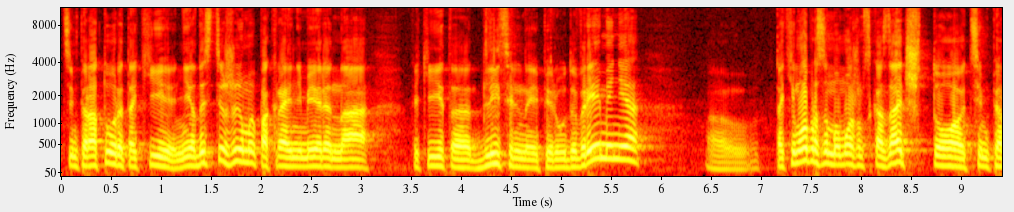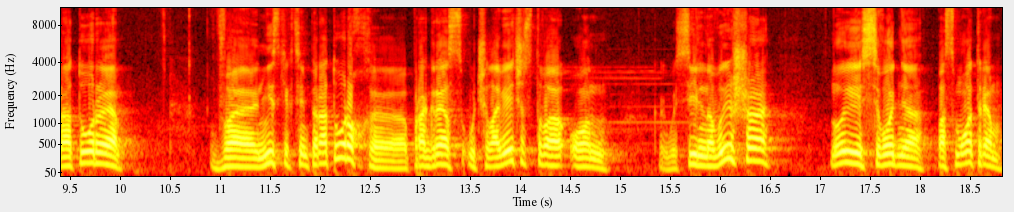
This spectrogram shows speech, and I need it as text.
температуры такие недостижимы, по крайней мере, на какие-то длительные периоды времени. Э, таким образом, мы можем сказать, что температуры в низких температурах, э, прогресс у человечества, он как бы сильно выше. Ну и сегодня посмотрим,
